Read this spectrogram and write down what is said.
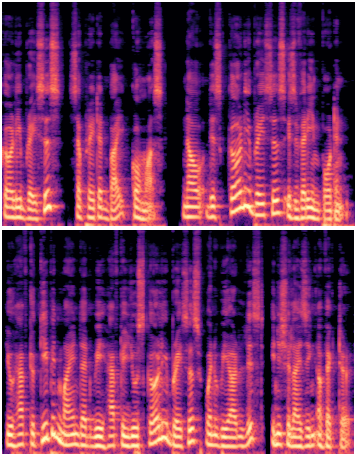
curly braces separated by commas. Now this curly braces is very important. You have to keep in mind that we have to use curly braces when we are list initializing a vector.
